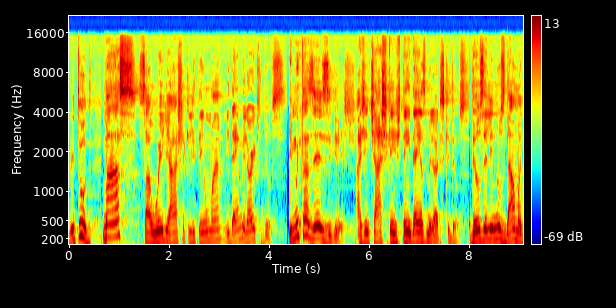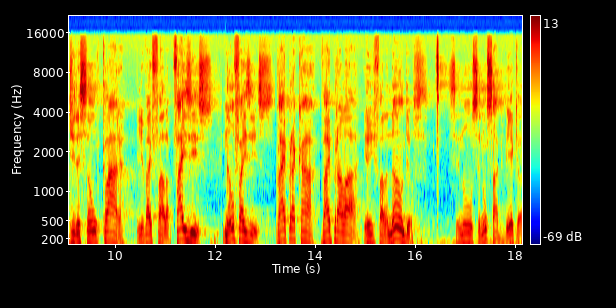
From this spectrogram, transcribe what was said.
e tudo. Mas Saul ele acha que ele tem uma ideia melhor que Deus. E muitas vezes, igreja, a gente acha que a gente tem ideias melhores que Deus. Deus ele nos dá uma direção clara. Ele vai e fala: "Faz isso, não faz isso. Vai para cá, vai para lá". E a gente fala: "Não, Deus. Você não, você não sabe. Vem aqui, ó.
